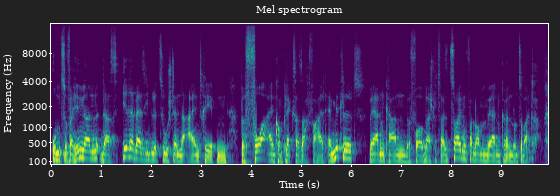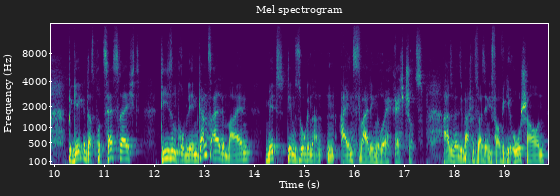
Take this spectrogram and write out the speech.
um zu verhindern, dass irreversible Zustände eintreten, bevor ein komplexer Sachverhalt ermittelt werden kann, bevor beispielsweise Zeugen vernommen werden können und so weiter. Begegnet das Prozessrecht diesem Problem ganz allgemein mit dem sogenannten einstweiligen Rechtsschutz. Also wenn Sie beispielsweise in die VWGO schauen,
